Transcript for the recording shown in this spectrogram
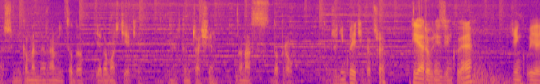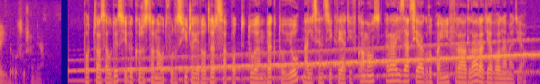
naszymi komentarzami co do wiadomości, jakie w tym czasie do nas doprą. Także dziękuję Ci Piotrze. Ja również dziękuję. Dziękuję i do usłyszenia. Podczas audycji wykorzystano utwór CJ Rogersa pod tytułem Back to You na licencji Creative Commons, realizacja Grupa Infra dla Radia Wolne Media.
